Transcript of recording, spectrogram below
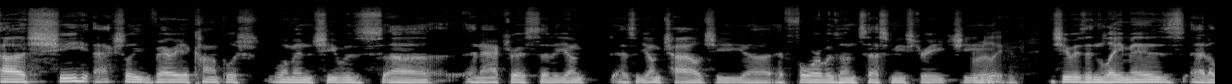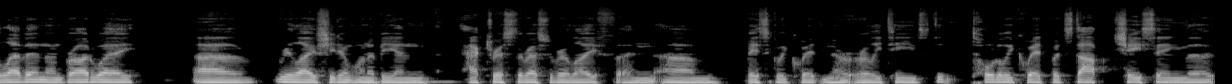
Uh, she actually very accomplished woman. She was uh, an actress at a young as a young child. She uh, at four was on Sesame Street. She really she was in Les Mis at eleven on Broadway. Uh, realized she didn't want to be an actress the rest of her life, and um, basically quit in her early teens. Didn't totally quit, but stopped chasing the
